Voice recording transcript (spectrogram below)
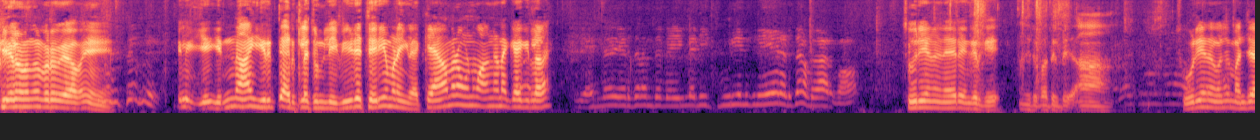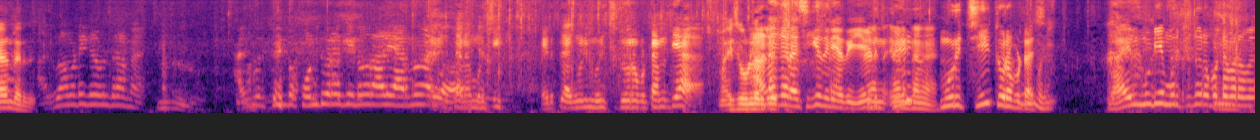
கீழே வந்து பிறகு அவன் இல்லை என்ன இருட்டா இருக்குல்ல சொல்லி வீடியோ தெரிய மாட்டேங்களா கேமரா ஒன்றும் வாங்கினா கேட்கல என்ன எடுத்தாலும் அந்த வெயில்ல நீ சூரியனுக்கு நேரம் எடுத்தா அப்படிதான் இருக்கும் சூரியன் நேரம் எங்க இருக்கு? இது பார்த்துக்கிட்டு ஆ. சூரியனை கொஞ்சம் மஞ்சள் தான் தருது. ரசிக்க தெரியாது எடுத்து முறிச்சு தூர போட்டாச்சு. மயில் முடிய முறிச்சு தூர போட்ட பிறகு.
